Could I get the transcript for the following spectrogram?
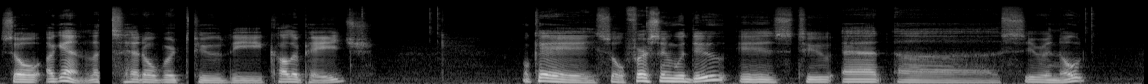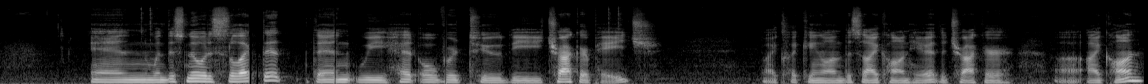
So again let's head over to the color page Okay, so first thing we'll do is to add a serial node. And when this node is selected, then we head over to the tracker page by clicking on this icon here, the tracker uh, icon.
